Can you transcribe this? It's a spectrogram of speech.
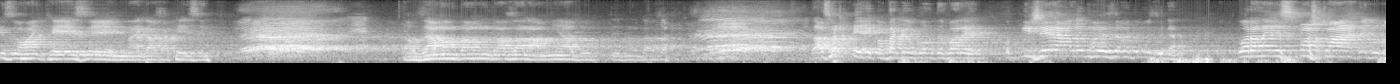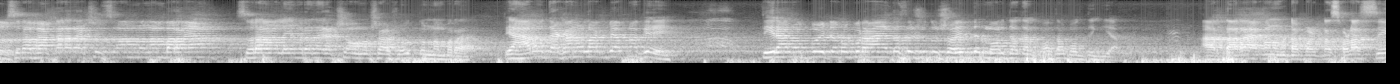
কিছু হয় খেয়েছেন? না গাঁজা খেয়েছেন? যেমন তেমন গাঁজা না মিয়াদ উত্তীর্ণ গাঁজা। তাছাড়া এই কথা কেউ বলতে পারে? কিসের আলেম হয়েছে আমি তো বুঝি না। কোরআনে স্পষ্ট আয়াত এগুলো, সোরা বাকারার একশো চুয়ান্ন নাম্বার আয়াত, সোরা আলে ইমরানের একশো উনসত্তর নাম্বার আয়াত। এ আরও দেখানো লাগবে আপনাকে? তিরানব্বইটার উপর আয়াত আছে, শুধু শহীদদের মর্যাদার কথা বলতে গিয়া। আর তারা এখন উল্টা পাল্টা ছড়াচ্ছে।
